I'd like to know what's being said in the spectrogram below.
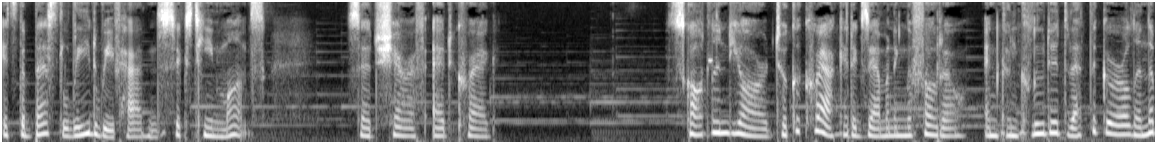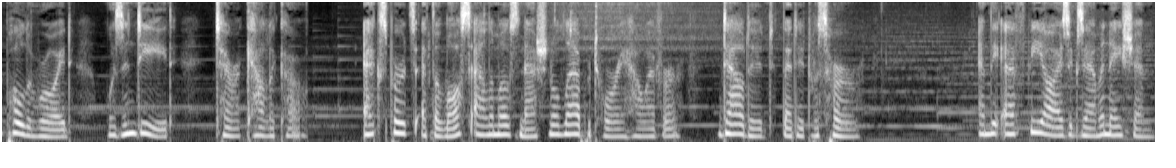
It's the best lead we've had in 16 months, said Sheriff Ed Craig, Scotland Yard took a crack at examining the photo and concluded that the girl in the Polaroid was indeed Tara Calico. Experts at the Los Alamos National Laboratory, however, doubted that it was her, and the FBI's examination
